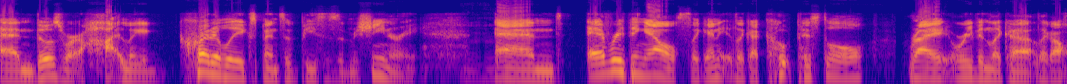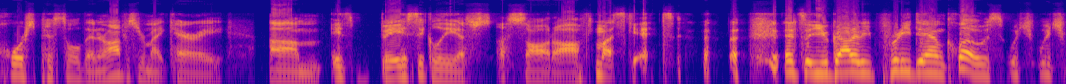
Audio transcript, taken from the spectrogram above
And those were highly incredibly expensive pieces of machinery. Mm-hmm. And everything else, like any like a coat pistol, right, or even like a like a horse pistol that an officer might carry, um, it's basically a, a sawed-off musket. and so you got to be pretty damn close, which which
